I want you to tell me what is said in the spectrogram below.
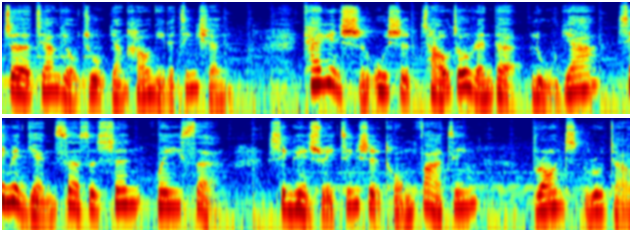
这将有助养好你的精神。开运食物是潮州人的卤鸭，幸运颜色是深灰色，幸运水晶是铜发晶 （bronze rutil）。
